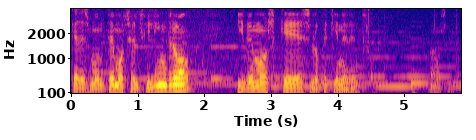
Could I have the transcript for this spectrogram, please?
que desmontemos el cilindro y vemos qué es lo que tiene dentro. Vamos allá.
